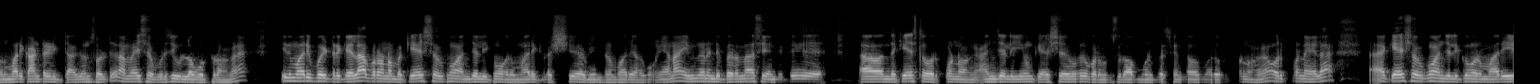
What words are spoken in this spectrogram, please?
ஒரு மாதிரி கான்ட்ரடிக்ட் ஆகுதுன்னு சொல்லிட்டு ரமேஷை பிடிச்சி உள்ளே போட்டுருவாங்க. இது மாதிரி போயிட்டு இருக்கையில அப்புறம் நம்ம கேஷவுக்கும் அஞ்சலிக்கும் ஒரு மாதிரி க்ரஷ் அப்படின்ற மாதிரி ஆகும். ஏன்னா இவங்க ரெண்டு பேரும் தான் சேர்ந்துட்டு அந்த கேஸில் ஒர்க் பண்ணுவாங்க. அஞ்சலியும் கேஷவும் அப்புறம் சுரா மூணு பேர் சேர்ந்து ஒரு மாதிரி ஒர்க் பண்ணுவாங்க. ஒர்க் பண்ணையில் கேஷவுக்கும் அஞ்சலிக்கும் ஒரு மாதிரி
